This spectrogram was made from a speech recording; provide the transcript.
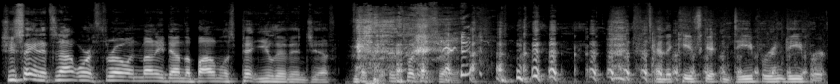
She's saying it's not worth throwing money down the bottomless pit you live in, Jeff. That's, that's what she's saying. and it keeps getting deeper and deeper.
